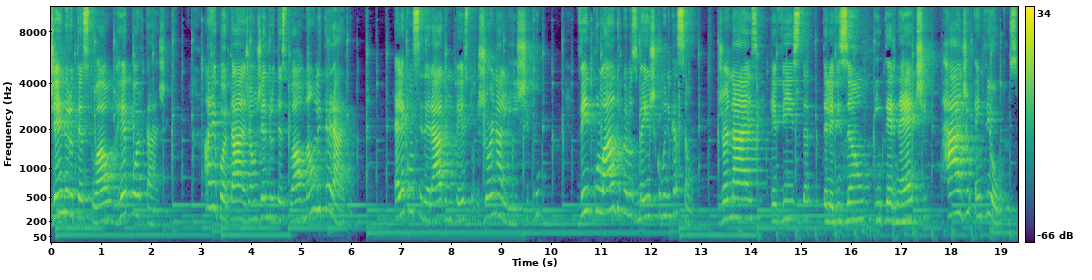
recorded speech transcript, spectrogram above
Gênero textual reportagem. A reportagem é um gênero textual não literário. Ela é considerada um texto jornalístico vinculado pelos meios de comunicação, jornais, revista, televisão, internet, rádio, entre outros.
